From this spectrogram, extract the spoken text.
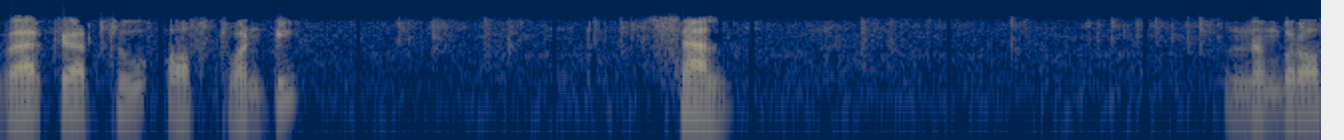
varchar 2 of 20 sal number of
